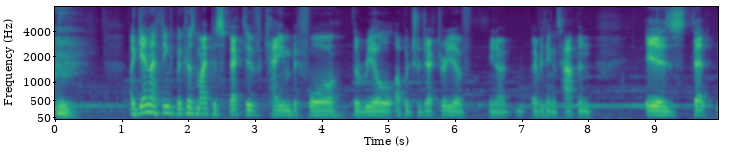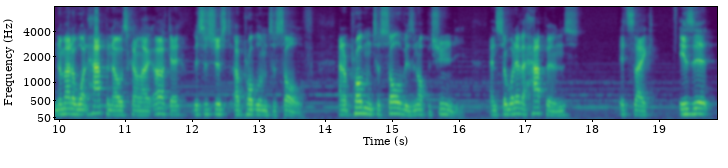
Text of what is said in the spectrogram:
again I think because my perspective came before the real upward trajectory of, you know, everything that's happened is that no matter what happened I was kind of like, oh, okay, this is just a problem to solve. And a problem to solve is an opportunity. And so whatever happens, it's like is it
